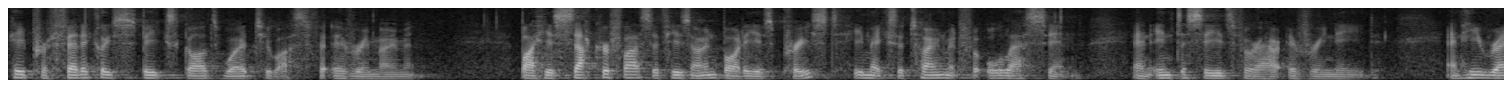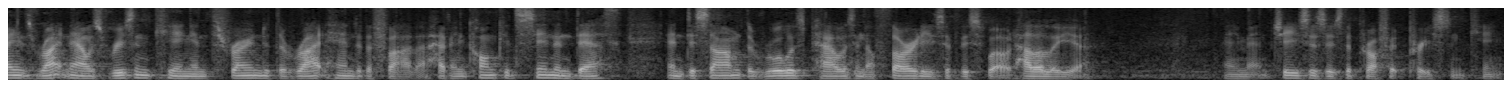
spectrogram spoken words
he prophetically speaks God's word to us for every moment. By his sacrifice of his own body as priest, he makes atonement for all our sin and intercedes for our every need. And he reigns right now as risen king, enthroned at the right hand of the Father, having conquered sin and death and disarmed the rulers, powers, and authorities of this world. Hallelujah. Amen. Jesus is the prophet, priest, and king.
